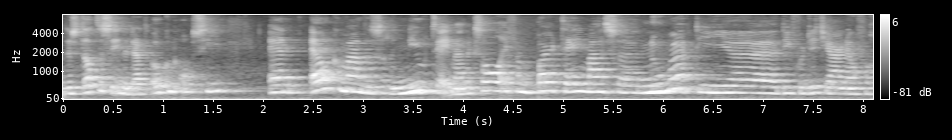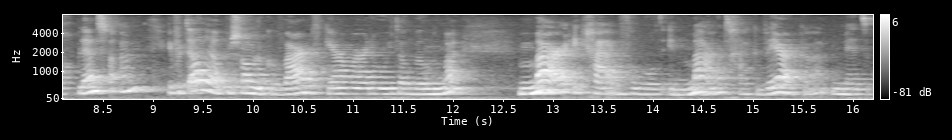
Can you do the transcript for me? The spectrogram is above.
dus dat is inderdaad ook een optie. En elke maand is er een nieuw thema. En ik zal even een paar thema's uh, noemen die, uh, die voor dit jaar nou van gepland staan. Ik vertel heel persoonlijke waarden of kernwaarden, hoe je het ook wil noemen. Maar ik ga bijvoorbeeld in maart ga ik werken met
